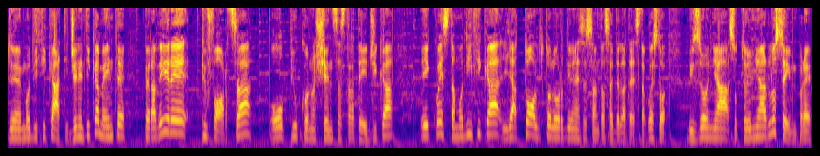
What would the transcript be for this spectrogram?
eh, modificati geneticamente per avere più forza o più conoscenza strategica e questa modifica gli ha tolto l'ordine 66 della testa. Questo bisogna sottolinearlo sempre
